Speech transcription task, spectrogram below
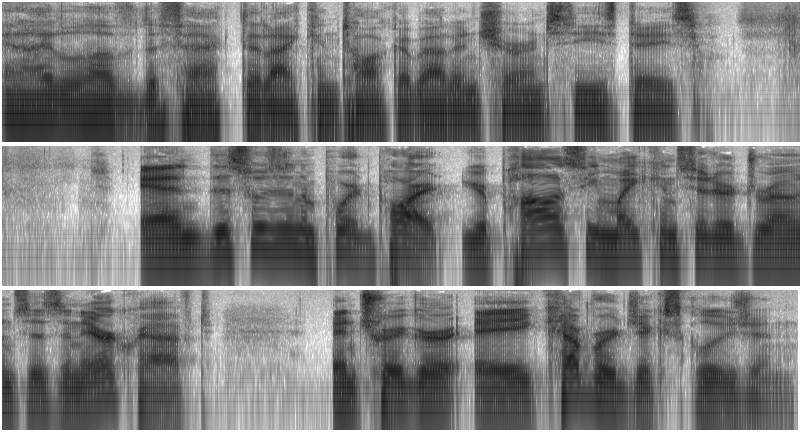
And I love the fact that I can talk about insurance these days. And this was an important part. Your policy might consider drones as an aircraft and trigger a coverage exclusion.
